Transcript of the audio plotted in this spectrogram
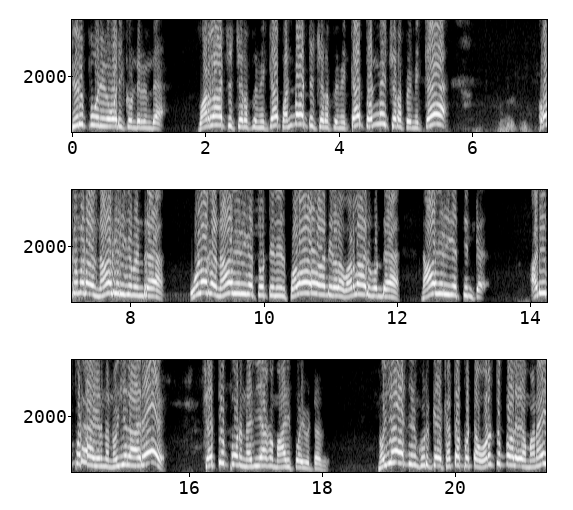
திருப்பூரில் ஓடிக்கொண்டிருந்த வரலாற்று சிறப்புமிக்க பண்பாட்டு சிறப்புமிக்க தொன்மை சிறப்புமிக்க கொடுமணல் நாகரிகம் என்ற உலக நாகரிக தொட்டிலில் பலாயிரம் ஆண்டுகள வரலாறு கொண்ட நாகரிகத்தின் க- அடிப்படையாக இருந்த நொய்யலாறு செத்துப்போன நதியாக மாறி போய்விட்டது நொய்யலாற்றின் குறுக்கே கட்டப்பட்ட ஒரத்துப்பாளையம் அணை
